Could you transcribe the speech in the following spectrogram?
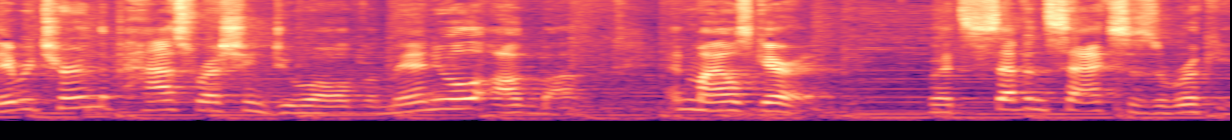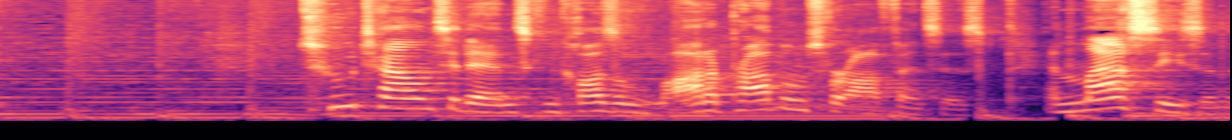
they return the pass rushing duo of Emmanuel Ogbah and Myles Garrett, who had seven sacks as a rookie. Two talented ends can cause a lot of problems for offenses, and last season,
